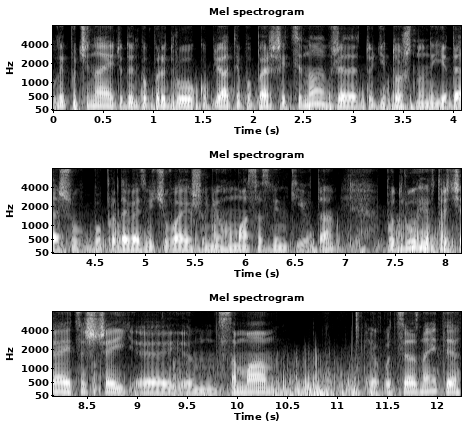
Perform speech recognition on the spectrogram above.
Коли починають один поперед другого купляти, по-перше, ціна вже тоді точно не є дешево, бо продавець відчуває, що в нього маса дзвінків. Та? По-друге, втрачається ще й е, ем, сама е, оця, знаєте,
